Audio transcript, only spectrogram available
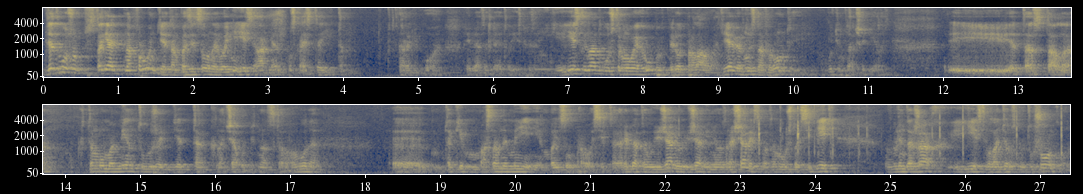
Для того, чтобы стоять на фронте, там, позиционной войне, если армия, пускай стоит там, ради бога, ребята для этого есть призывники. И Если надо будет штурмовые группы вперед проламывать, я вернусь на фронт и будем дальше делать. И это стало к тому моменту уже где-то к началу 2015 года э, таким основным мнением бойцов правого сектора. Ребята уезжали, уезжали, не возвращались, потому что сидеть в блиндажах и есть волонтерскую тушенку,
